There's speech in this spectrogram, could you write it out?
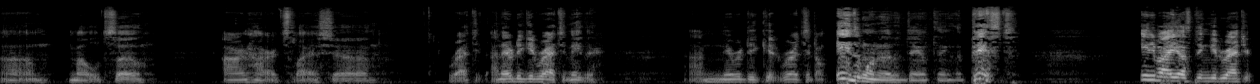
um, mold. So Ironhide slash uh, Ratchet. I never did get Ratchet neither. I never did get Ratchet on either one of those damn things. I'm pissed. Anybody else didn't get Ratchet?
